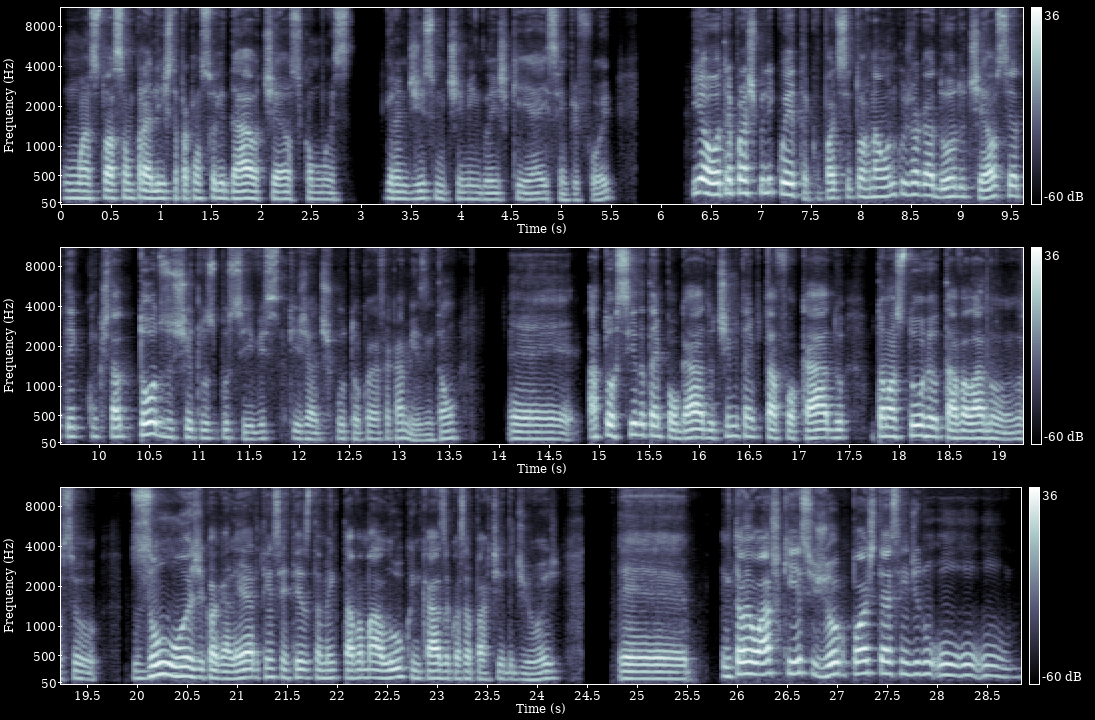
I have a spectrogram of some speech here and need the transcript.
uma situação para a lista para consolidar o Chelsea como esse grandíssimo time inglês que é e sempre foi. E a outra é para a Aspilicueta, que pode se tornar o único jogador do Chelsea a ter conquistado todos os títulos possíveis que já disputou com essa camisa. Então, é, a torcida está empolgada, o time está tá focado. O Thomas Tuchel estava lá no, no, seu Zoom hoje com a galera. Tenho certeza também que estava maluco em casa com essa partida de hoje. É, então eu acho que esse jogo pode ter acendido um, um, um,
